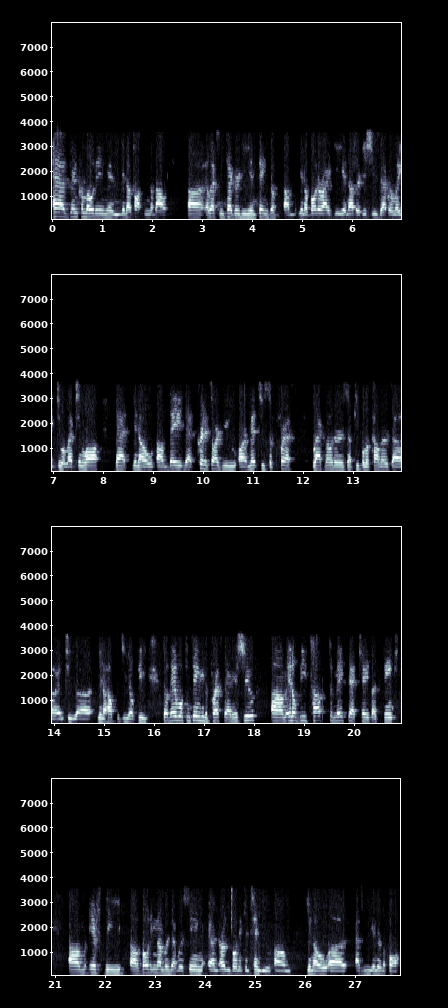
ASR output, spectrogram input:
has been promoting and you know talking about uh, election integrity and things of um, you know voter ID and other issues that relate to election law that you know um, they that critics argue are meant to suppress black voters, uh, people of color, uh, and to uh, you know help the GOP. So they will continue to press that issue. Um, it'll be tough to make that case, I think, um, if the uh, voting numbers that we're seeing and early voting continue. Um, you know, uh, as we enter the fall.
